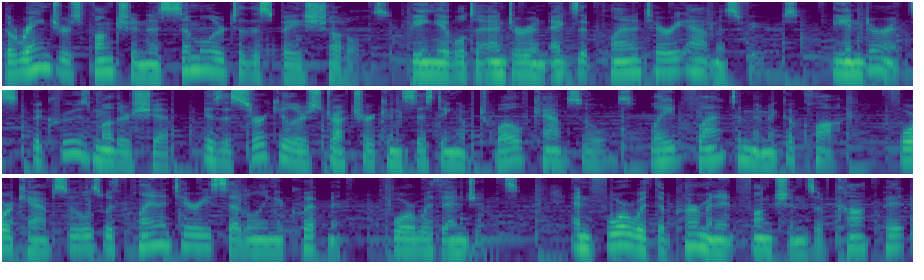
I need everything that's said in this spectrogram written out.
The Ranger's function is similar to the space shuttles, being able to enter and exit planetary atmospheres. The Endurance, the crew's mothership, is a circular structure consisting of 12 capsules laid flat to mimic a clock, four capsules with planetary settling equipment, four with engines, and four with the permanent functions of cockpit,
